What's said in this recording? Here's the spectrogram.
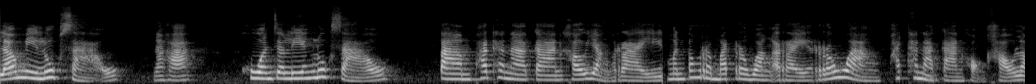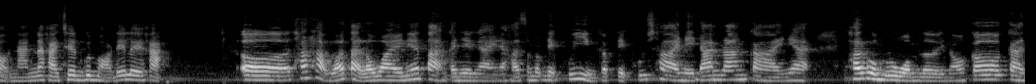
แล้วมีลูกสาวนะคะ ควรจะเลี้ยงลูกสาวตามพัฒนาการเขาอย่างไร มันต้องระมัดระวังอะไรระหว่างพัฒนาการของเขาเหล่านั้นนะคะ เชิญคุณหมอได้เลยค่ะ เอ่อถ้าถามว่าแต่ละวัยเนี่ยต่างกันยังไงนะคะสำหรับเด็กผู้หญิงกับเด็กผู้ชายในด้านร่างกายเนี่ยถ้ารวมๆเลยเนาะก็การ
